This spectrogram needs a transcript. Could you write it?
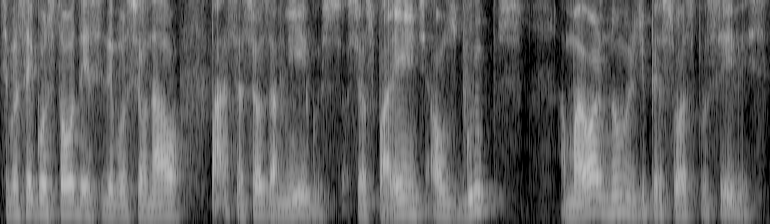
Se você gostou desse devocional, passe a seus amigos, a seus parentes, aos grupos, ao maior número de pessoas possíveis.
